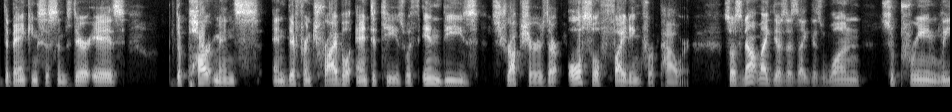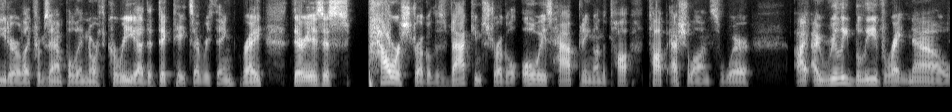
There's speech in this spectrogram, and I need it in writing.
the banking systems, there is departments and different tribal entities within these structures that are also fighting for power. So it's not like there's this like this one supreme leader, like for example, in North Korea that dictates everything, right? There is this power struggle, this vacuum struggle always happening on the top top echelons where I, I really believe right now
